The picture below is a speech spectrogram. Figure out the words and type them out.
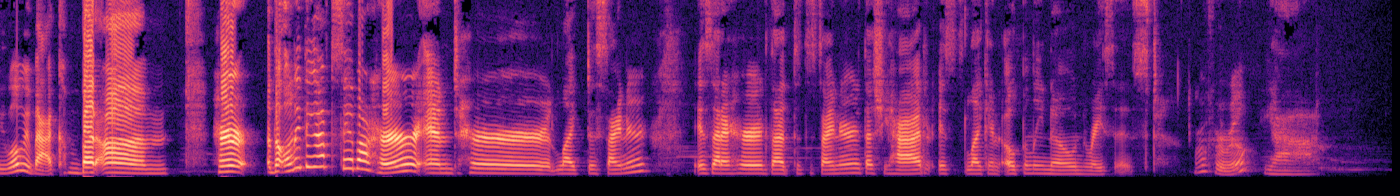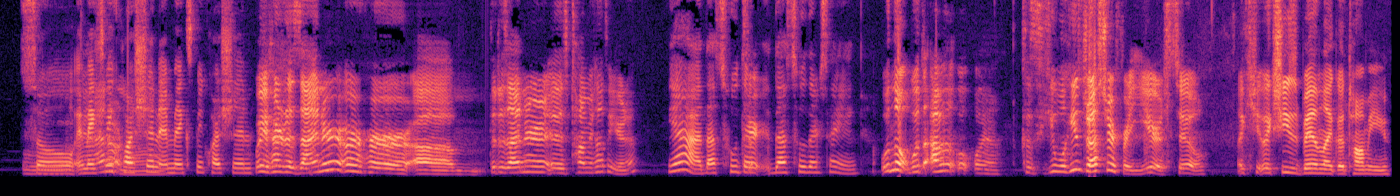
we will be back but um her the only thing i have to say about her and her like designer is that i heard that the designer that she had is like an openly known racist Oh, for real? yeah so Ooh, it makes I me question know. it makes me question Wait, her designer or her um the designer is Tommy Hilfiger, no? Yeah that's who they're that's who they're saying Well, no, with I was, oh, oh yeah, because he well he's dressed her for years too. Like she like she's been like a Tommy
